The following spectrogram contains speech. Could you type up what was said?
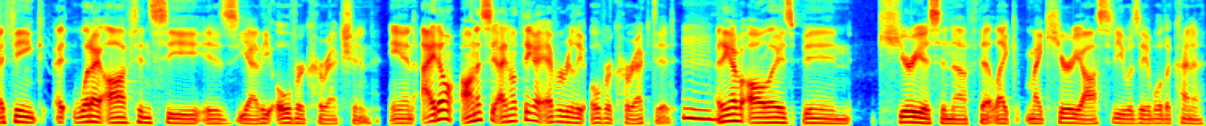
I think uh, what I often see is, yeah, the overcorrection. And I don't, honestly, I don't think I ever really overcorrected. I think I've always been curious enough that like my curiosity was able to kind of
